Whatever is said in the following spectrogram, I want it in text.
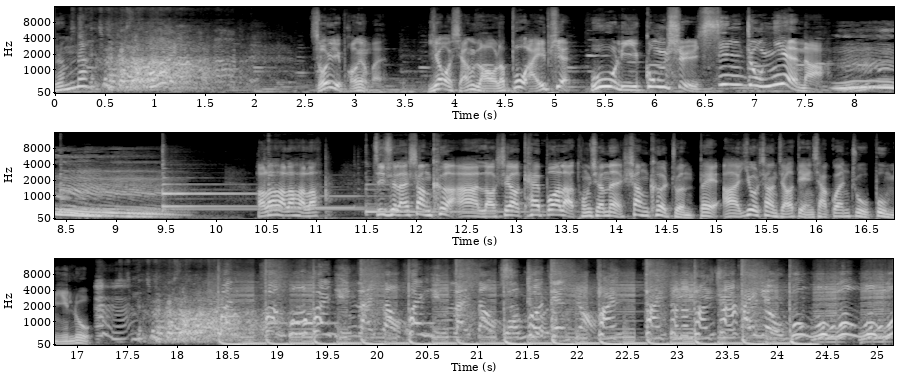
什么的。所以朋友们，要想老了不挨骗，物理公式心中念呐。嗯。好了好了好了，继续来上课啊！老师要开播了，同学们上课准备啊！右上角点一下关注，不迷路。欢迎欢迎欢迎来到欢迎来到直播间。还有五五五五五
